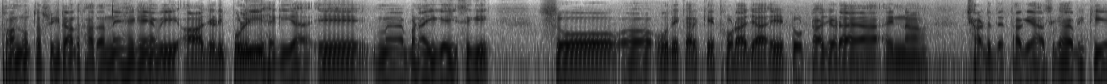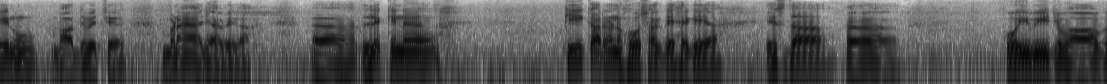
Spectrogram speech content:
ਤੁਹਾਨੂੰ ਤਸਵੀਰਾਂ ਦਿਖਾ ਦਿੰਦੇ ਹੈਗੇ ਆ ਵੀ ਆਹ ਜਿਹੜੀ ਪੁਲੀ ਹੈਗੀ ਆ ਇਹ ਮ, ਬਣਾਈ ਗਈ ਸੀਗੀ। ਸੋ ਉਹਦੇ ਕਰਕੇ ਥੋੜਾ ਜਿਹਾ ਇਹ ਟੋਟਾ ਜਿਹੜਾ ਆ, ਇੰਨਾ ਛੱਡ ਦਿੱਤਾ ਗਿਆ ਸੀਗਾ ਵੀ ਕਿ ਇਹਨੂੰ ਬਾਅਦ ਦੇ ਵਿੱਚ ਬਣਾਇਆ ਜਾਵੇਗਾ। ਲੇਕਿਨ ਕੀ ਕਾਰਨ ਹੋ ਸਕਦੇ ਹੈਗੇ ਆ? ਇਸ ਦਾ ਕੋਈ ਵੀ ਜਵਾਬ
